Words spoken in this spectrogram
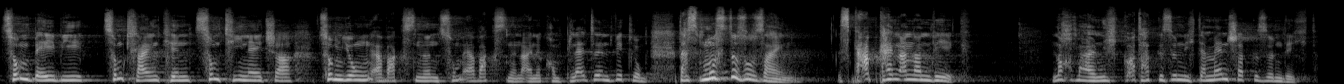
zum Baby, zum Kleinkind, zum Teenager, zum jungen Erwachsenen, zum Erwachsenen eine komplette Entwicklung. Das musste so sein. Es gab keinen anderen Weg. Nochmal, nicht Gott hat gesündigt, der Mensch hat gesündigt.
